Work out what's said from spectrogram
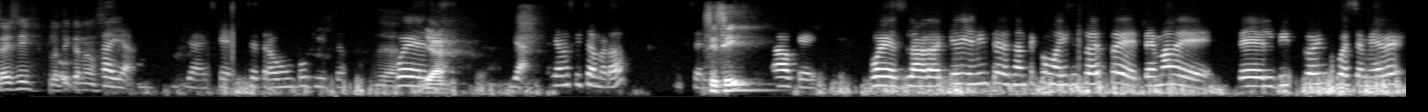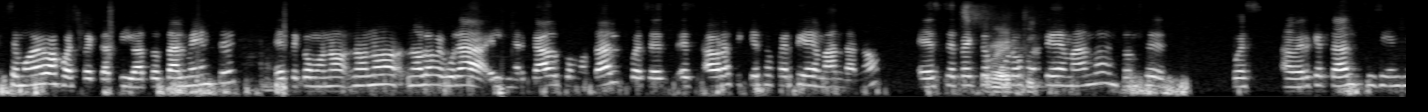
Sí, sí, platícanos. Ah, ya, ya, es que se trabó un poquito. Pues, ya. ya, ya me escuchan, ¿verdad? Sí, sí. Ah, ok. Pues la verdad que bien interesante, como dices, todo este tema de, del Bitcoin, pues se mueve, se mueve bajo expectativa totalmente. Este, como no, no, no, no lo regula el mercado como tal, pues es, es ahora sí que es oferta y demanda, ¿no? Es efecto puro oferta y demanda, entonces, pues a ver qué tal se siguen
